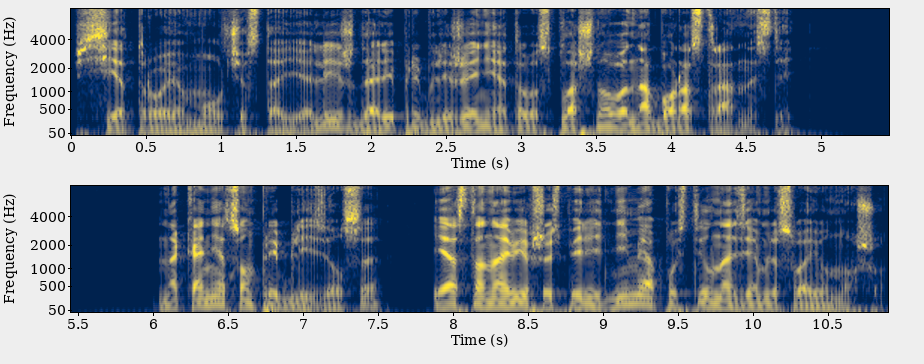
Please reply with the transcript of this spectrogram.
Все трое молча стояли и ждали приближения этого сплошного набора странностей. Наконец он приблизился и, остановившись перед ними, опустил на землю свою ношу,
